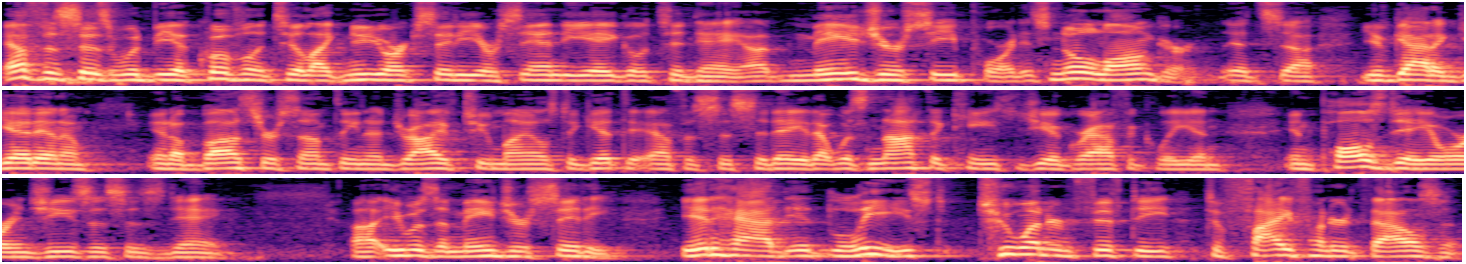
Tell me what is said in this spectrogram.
Ephesus would be equivalent to like New York City or San Diego today, a major seaport. It's no longer. It's, uh, you've got to get in a, in a bus or something and drive two miles to get to Ephesus today. That was not the case geographically in, in Paul's day or in Jesus' day. Uh, it was a major city. It had at least 250 to 500,000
